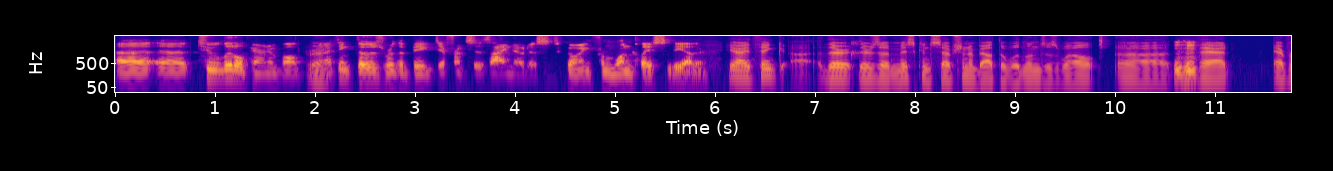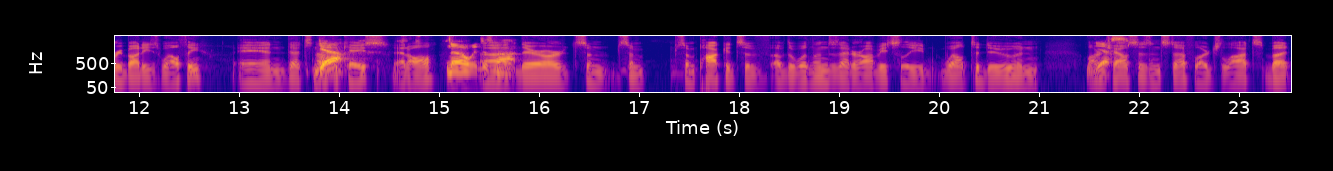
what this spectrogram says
uh, uh, too little parent involvement. And Right. I think those were the big differences I noticed going from one place to the other. Yeah, I think uh, there there's a misconception about the woodlands as well uh, Mhm. that everybody's wealthy, and that's not Yeah. the case at all. No, it does Uh, not. There are some some some pockets of, of the woodlands that are obviously well to do and large Yes. houses and stuff, large lots, but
